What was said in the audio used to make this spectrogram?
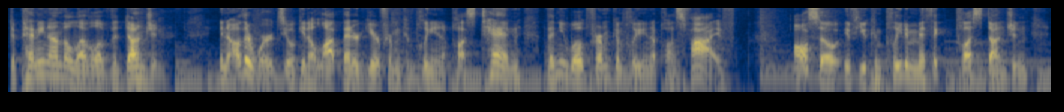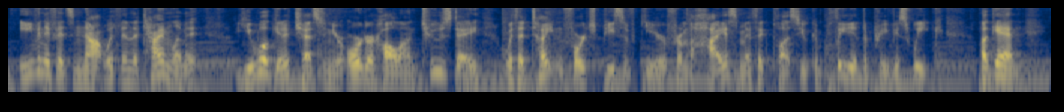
depending on the level of the dungeon. In other words, you'll get a lot better gear from completing a plus 10 than you will from completing a plus 5. Also, if you complete a Mythic Plus dungeon, even if it's not within the time limit, you will get a chest in your order hall on Tuesday with a Titan Forged piece of gear from the highest Mythic Plus you completed the previous week. Again,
